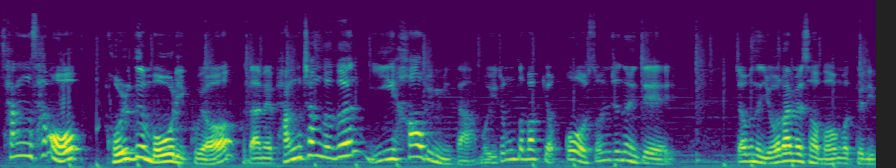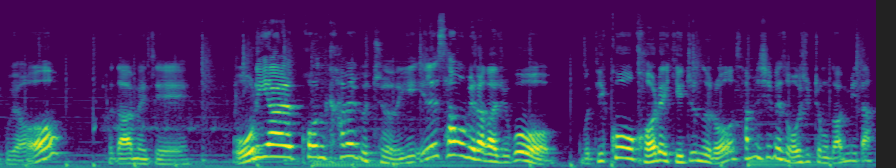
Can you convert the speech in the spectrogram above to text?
상상업 골드 모을 있고요. 그 다음에 방청극은 이 하업입니다. 뭐 이 정도밖에 없고 손주는 이제 저번에 요람에서 먹은 것들이고요. 그 다음에 이제 오리알콘 카멜 부츠 이게 135이라 가지고 뭐 디코 거래 기준으로 30에서 50 정도 합니다.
